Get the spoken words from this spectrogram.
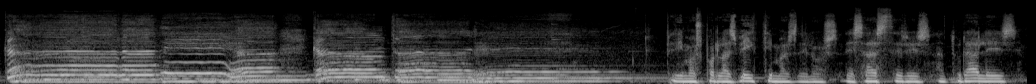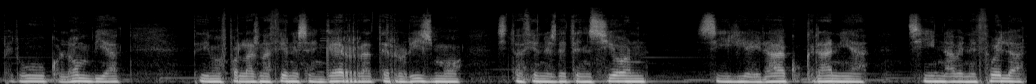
cada día cantaré. Pedimos por las víctimas de los desastres naturales Perú, Colombia. Pedimos por las naciones en guerra, terrorismo, situaciones de tensión, Siria, Irak, Ucrania, China, Venezuela.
